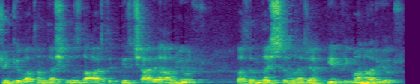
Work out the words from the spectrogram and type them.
Çünkü vatandaşımız da artık bir çare arıyor. Vatandaş sığınacak bir liman arıyor.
